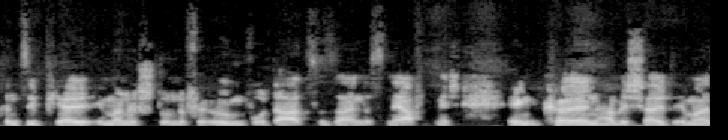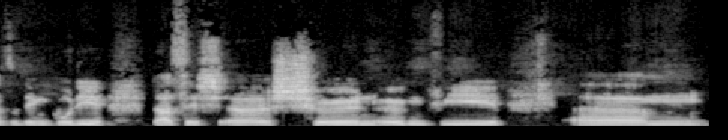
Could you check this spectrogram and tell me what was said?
Prinzipiell immer eine Stunde für irgendwo da zu sein. Das nervt mich. In Köln habe ich halt immer so den Goodie, dass ich äh, schön irgendwie ähm,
